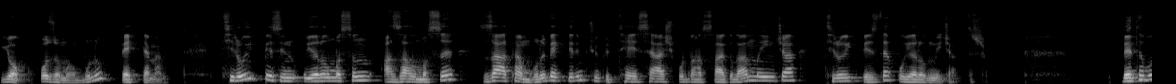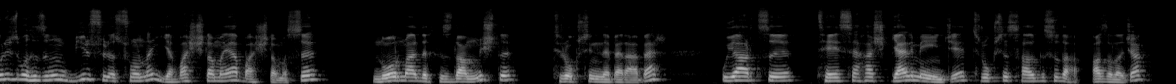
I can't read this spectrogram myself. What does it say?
yok. O zaman bunu beklemem. Tiroid bezinin uyarılmasının azalması zaten bunu beklerim. Çünkü TSH buradan salgılanmayınca tiroid bezi de uyarılmayacaktır. Metabolizma hızının bir süre sonra yavaşlamaya başlaması normalde hızlanmıştı tiroksinle beraber. Uyartı TSH gelmeyince tiroksin salgısı da azalacak.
